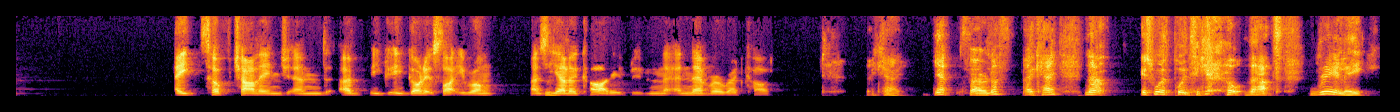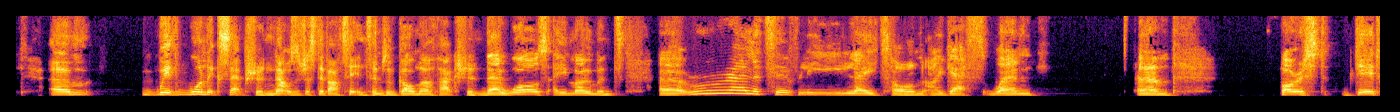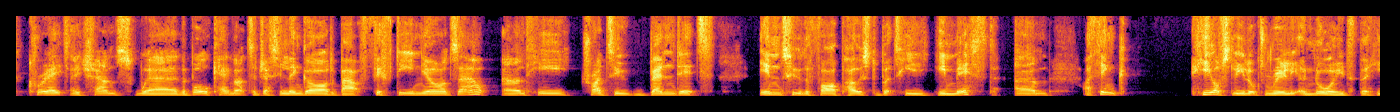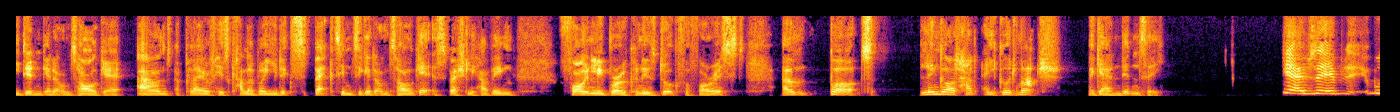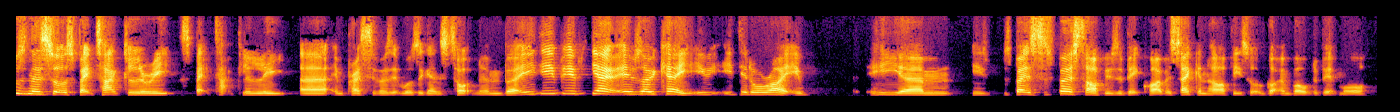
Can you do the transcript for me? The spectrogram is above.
a tough challenge, and uh, he, he, got it slightly wrong. That's a mm-hmm. yellow card. It, it, never a red card. Okay. Yeah, fair enough. Okay. Now, it's worth pointing out that really, um, with one exception, that was just about it in terms of goalmouth action. There was a moment uh, relatively late on, I guess, when um, Forest did create a chance where the ball came out to Jesse Lingard about 15 yards out, and he tried to bend it into the far post, but he he missed. Um, I think he obviously looked really annoyed that he didn't get it on target. And a player of his caliber, you'd expect him to get it on target, especially having finally broken his duck for Forest. Um, but Lingard had a good match again, didn't he? Yeah, it, was, it, it wasn't as sort of spectacularly spectacularly uh, impressive as it was against Tottenham, but he, he, yeah, it was okay. He, he did all right. He, he um he his first half he was a bit quiet, but second half he sort of got involved a bit more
